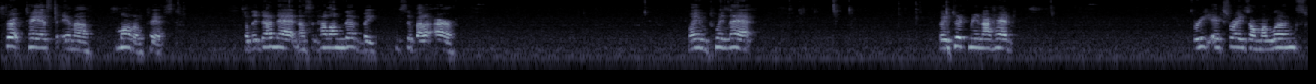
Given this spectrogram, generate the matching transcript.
strep test, and a mono test. So they done that and I said, how long that be? He said, about an hour. Well, in between that, they took me and I had three x-rays on my lungs.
